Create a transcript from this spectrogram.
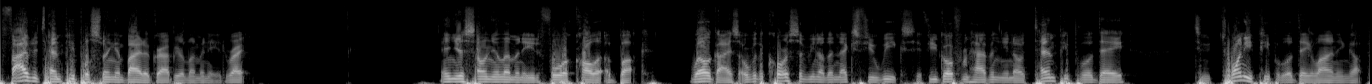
five to ten people swinging by to grab your lemonade, right? And you're selling your lemonade for call it a buck. Well, guys, over the course of you know the next few weeks, if you go from having you know 10 people a day to 20 people a day lining up,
